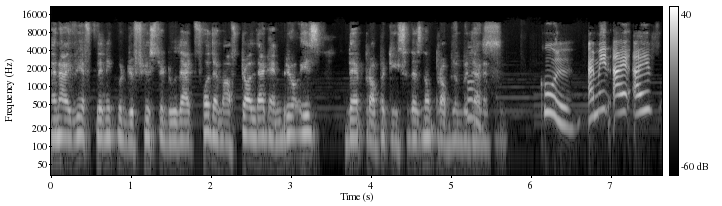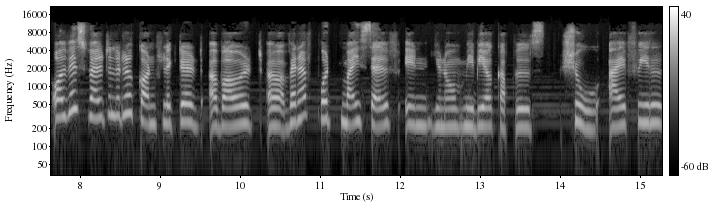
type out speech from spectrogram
an IVF clinic would refuse to do that for them. After all, that embryo is their property. So there's no problem with that. Cool. I mean, I, I've always felt a little conflicted about uh, when I've put myself in, you know, maybe a couple's shoe i feel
